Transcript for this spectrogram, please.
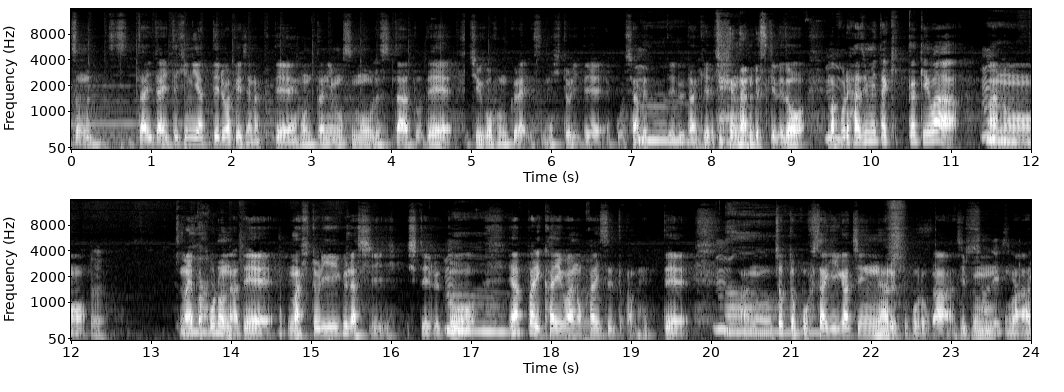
その大々的にやってるわけじゃなくて本当にもうスモールスタートで15分くらいですね一人でこう喋ってるだけでなんですけれど、まあ、これ始めたきっかけは、うん。あのうんまあ、やっぱコロナで、まあ、一人暮らししてると、うん。やっぱり会話の回数とかも減って、うん。ああのちょっとこう塞ぎがちになるところが自分はあっ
